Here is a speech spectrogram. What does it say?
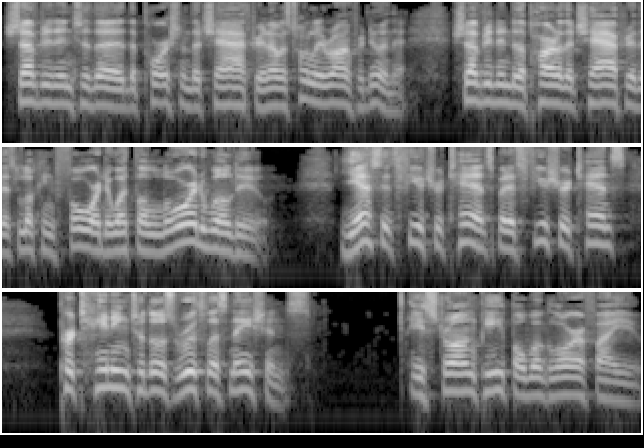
shoved it into the, the portion of the chapter, and I was totally wrong for doing that. Shoved it into the part of the chapter that's looking forward to what the Lord will do. Yes, it's future tense, but it's future tense pertaining to those ruthless nations. A strong people will glorify you.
